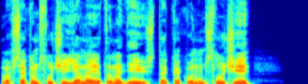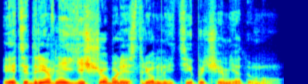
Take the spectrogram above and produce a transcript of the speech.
Во всяком случае, я на это надеюсь, так как в ином случае Эти древние еще более стрёмные типы, чем я думал.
